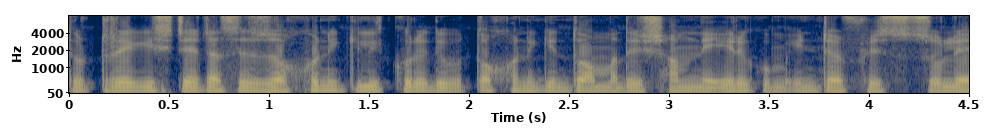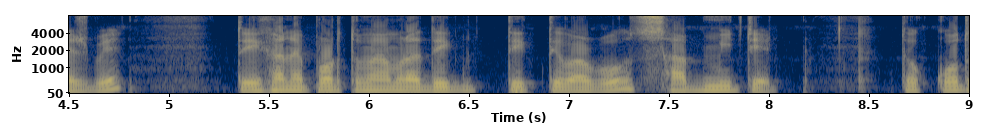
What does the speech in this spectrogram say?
তো ট্রেক স্ট্যাটাসে যখনই ক্লিক করে দেব, তখনই কিন্তু আমাদের সামনে এরকম ইন্টারফেস চলে আসবে। তো এখানে প্রথমে আমরা দেখতে পারব সাবমিটেড তো কত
